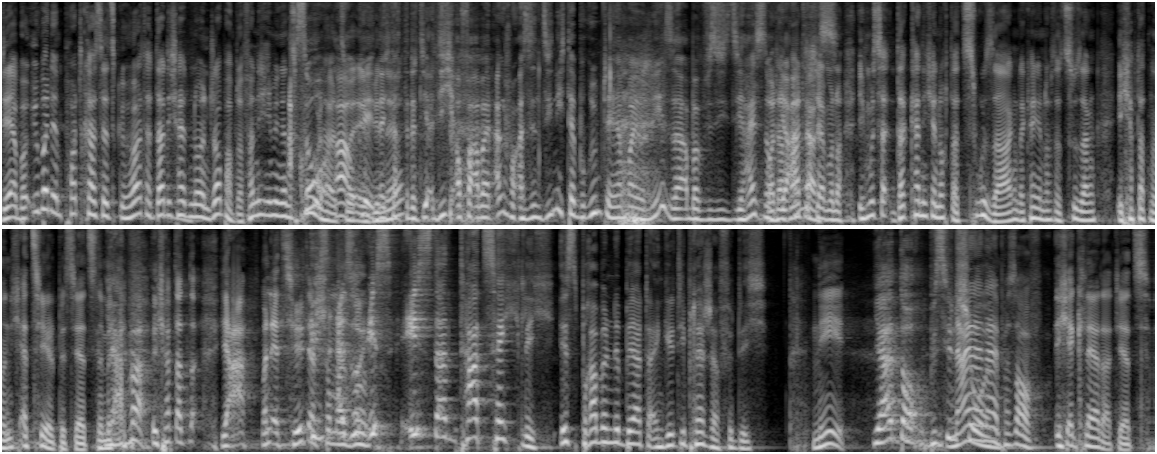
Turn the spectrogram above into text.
der aber über den Podcast jetzt gehört hat, dass ich halt einen neuen Job habe. Da fand ich irgendwie ganz Ach so, cool halt ah, so okay. irgendwie. Ich ne? dachte, dass die dich auf der Arbeit angesprochen Also sind Sie nicht der berühmte Herr Mayonnaise, aber Sie, Sie heißen aber auch da warte ich anders. ja immer noch. Ich muss, da kann ich ja noch dazu sagen, da kann ich ja noch dazu sagen, ich habe das noch nicht erzählt bis jetzt. Ne? Ja, aber- ich habe das, ja, man erzählt ja Ist, schon mal also so. ist, ist dann tatsächlich, ist brabbelnde Bärte ein Guilty Pleasure für dich? nee, Ja, doch, ein bisschen nein, schon. nein, nein, pass auf. Ich erkläre das jetzt.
